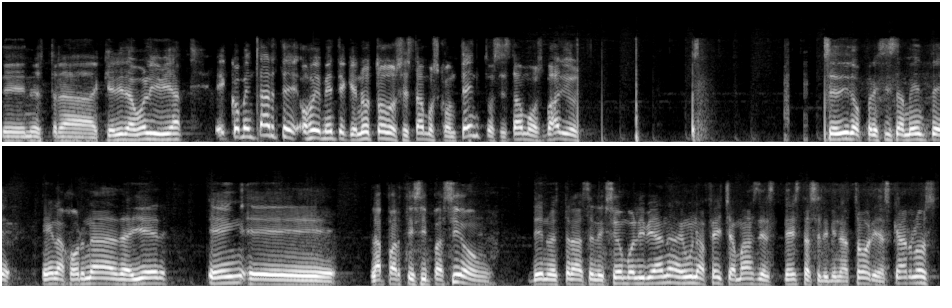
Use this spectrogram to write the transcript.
de nuestra querida Bolivia. Eh, comentarte, obviamente que no todos estamos contentos, estamos varios sucedido precisamente en la jornada de ayer en la participación de nuestra selección boliviana en una fecha más de, de, estas eliminatorias. Carlos,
